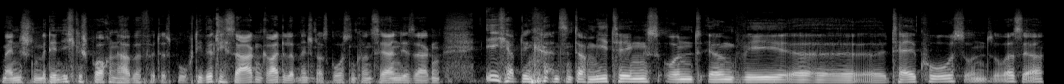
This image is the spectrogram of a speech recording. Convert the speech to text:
Menschen, mit denen ich gesprochen habe für das Buch, die wirklich sagen, gerade Menschen aus großen Konzernen, die sagen, ich habe den ganzen Tag Meetings und irgendwie äh, äh, Telcos und sowas, ja.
